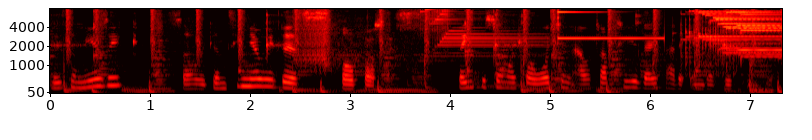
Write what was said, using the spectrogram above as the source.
play some music so we continue with this whole process. Thank you so much for watching. I'll talk to you guys at the end of this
